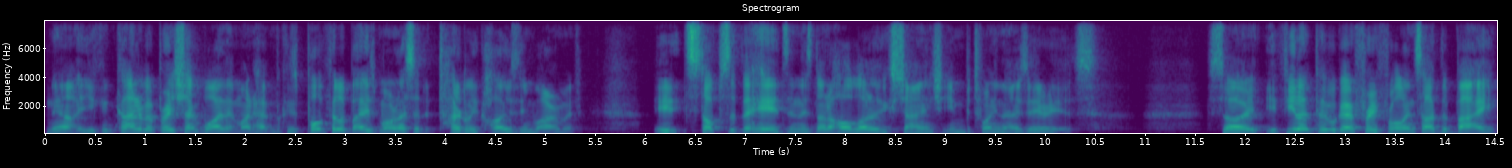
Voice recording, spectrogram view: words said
now you can kind of appreciate why that might happen because port phillip bay is more or less a totally closed environment it stops at the heads and there's not a whole lot of exchange in between those areas. So if you let people go free for all inside the bay,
